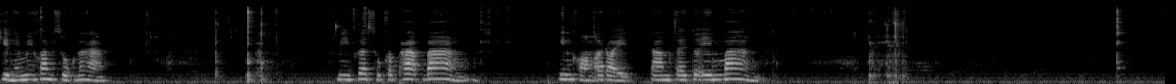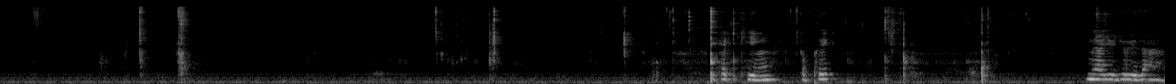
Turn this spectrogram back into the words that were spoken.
กินให้มีความสุขนะคะ มีเพื่อสุขภาพบ้าง กินของอร่อยตามใจตัวเองบ้าง เผ็ดขิงกับพริก เนื้อยุ่ยๆแล้วค่ะ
